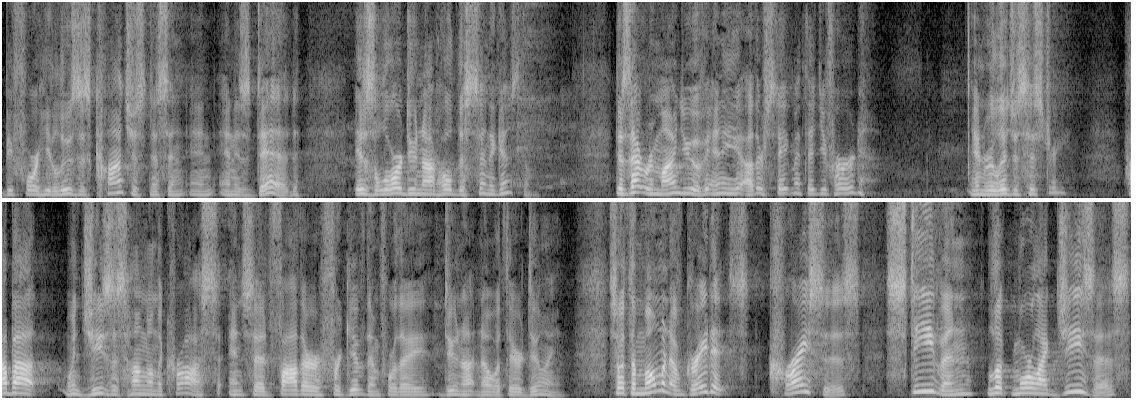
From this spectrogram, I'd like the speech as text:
before he loses consciousness and, and, and is dead is, Lord, do not hold this sin against them. Does that remind you of any other statement that you've heard in religious history? How about when Jesus hung on the cross and said, Father, forgive them, for they do not know what they're doing? So at the moment of greatest crisis, Stephen looked more like Jesus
